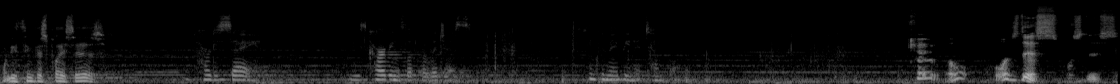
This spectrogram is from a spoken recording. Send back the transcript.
What do you think this place is? Hard to say. These carvings look religious. I think we may be in a temple. Okay. Oh, what's this? What's this?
